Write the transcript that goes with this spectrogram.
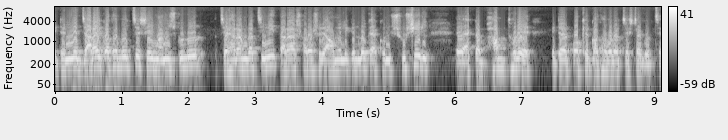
এটা নিয়ে যারাই কথা বলছে, সেই মানুষগুলোর চেহারা আমরা চিনি, তারা সরাসরি আওয়ামী লীগের লোক এখন সুশীল একটা ভাব ধরে এটার পক্ষে কথা বলার চেষ্টা করছে।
